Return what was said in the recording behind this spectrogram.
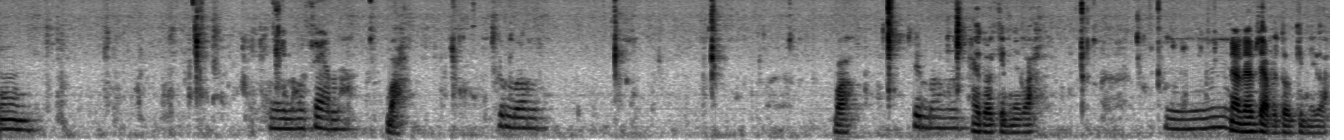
อืมนี่หมอแซ่บมาบ่ขึ้นเบิ่ง บ่ขึ้นเบิ่งให้ตัวกินดีกว่าอืมน่าจะจับเป็นตัวกินดีกว่า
